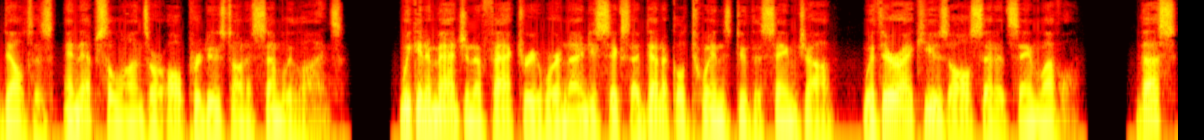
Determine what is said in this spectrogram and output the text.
deltas, and epsilons are all produced on assembly lines. We can imagine a factory where 96 identical twins do the same job, with their IQs all set at same level. Thus,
